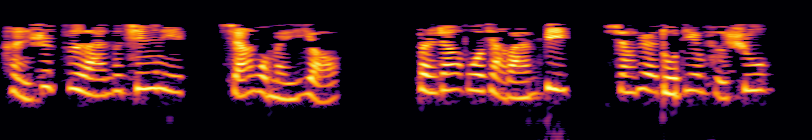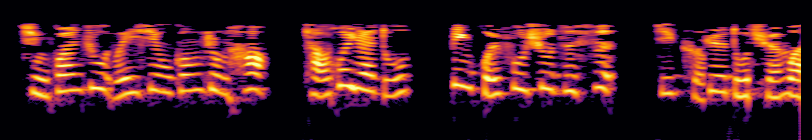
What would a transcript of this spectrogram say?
很是自然的亲昵。想我没有。本章播讲完毕，想阅读电子书，请关注微信公众号“朝会阅读”。并回复数字四即可阅读全文。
